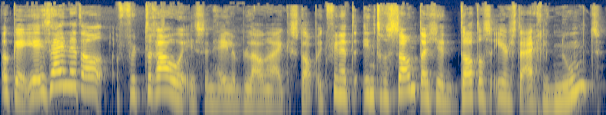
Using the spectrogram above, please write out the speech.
Oké, jij zei net al, vertrouwen is een hele belangrijke stap. Ik vind het interessant dat je dat als eerste eigenlijk noemt.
